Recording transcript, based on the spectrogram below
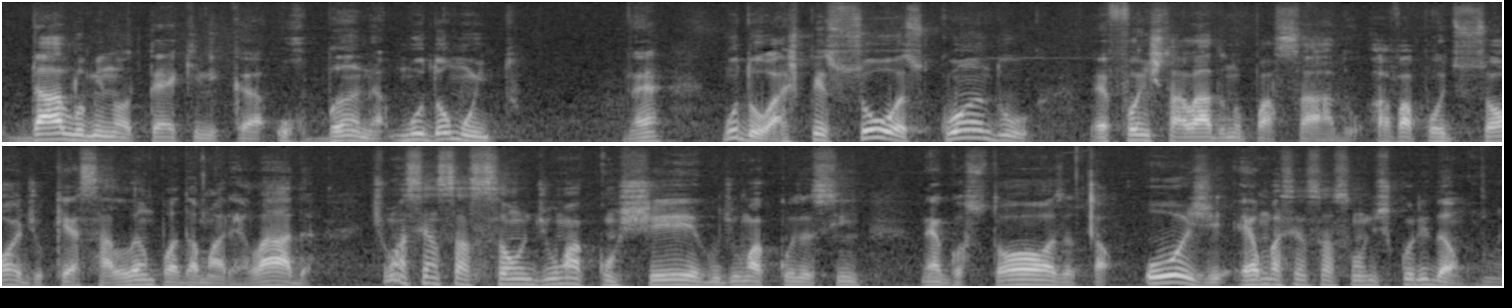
da luminotécnica urbana mudou muito. Né? Mudou. As pessoas, quando é, foi instalado no passado a vapor de sódio, que é essa lâmpada amarelada, tinha uma sensação de um aconchego, de uma coisa assim, né, gostosa tal. Hoje é uma sensação de escuridão. É.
